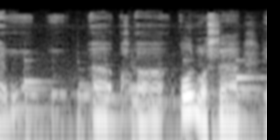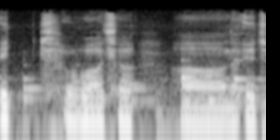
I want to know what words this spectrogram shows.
um, uh, uh, Uh, uh, almost uh, it was uh, it's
